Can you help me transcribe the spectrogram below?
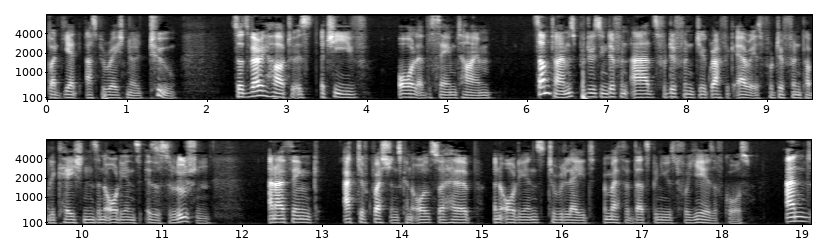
but yet aspirational too. So it's very hard to achieve all at the same time. Sometimes producing different ads for different geographic areas, for different publications and audience is a solution. And I think active questions can also help an audience to relate a method that's been used for years, of course. And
